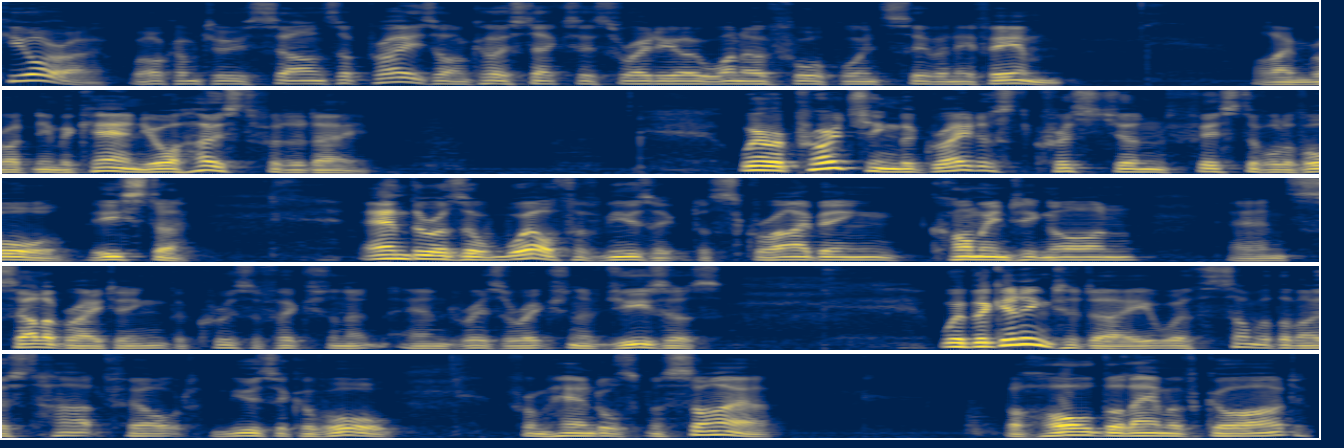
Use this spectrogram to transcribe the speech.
Kia ora. Welcome to Sounds of Praise on Coast Access Radio 104.7 FM. I'm Rodney McCann, your host for today. We're approaching the greatest Christian festival of all, Easter, and there is a wealth of music describing, commenting on, and celebrating the crucifixion and resurrection of Jesus. We're beginning today with some of the most heartfelt music of all from Handel's Messiah. Behold the Lamb of God,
